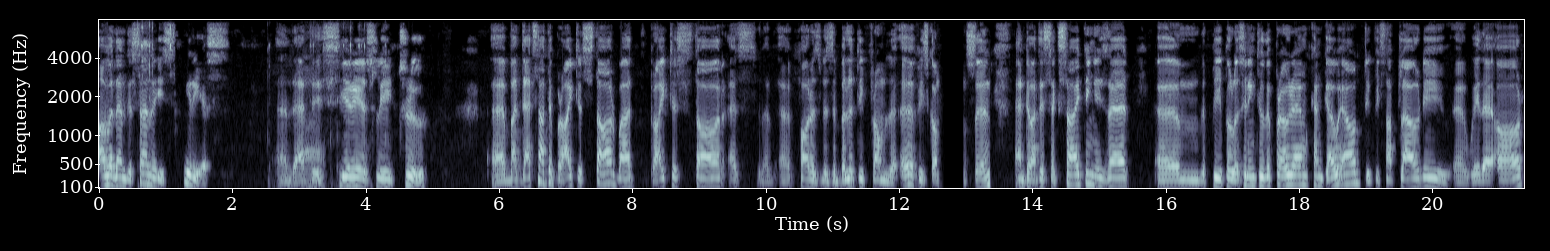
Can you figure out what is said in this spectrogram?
other than the sun is Sirius. and that wow. is seriously true. Uh, but that's not the brightest star, but brightest star as uh, far as visibility from the Earth is concerned. And what is exciting is that um, the people listening to the program can go out if it's not cloudy uh, where they are.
